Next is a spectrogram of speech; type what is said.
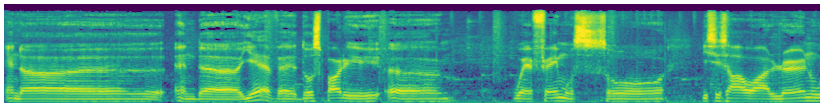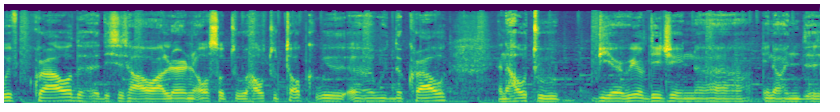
and uh, and uh, yeah, the, those parties were famous. So this is how I learn with crowd. This is how I learn also to how to talk with with the crowd, and how to be a real DJ in uh, you know in the,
